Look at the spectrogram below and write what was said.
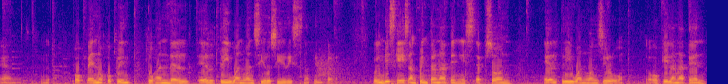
Ayan. Open Nocoprint to handle L3110 series na printer. So in this case, ang printer natin is Epson L3110. So okay lang natin.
